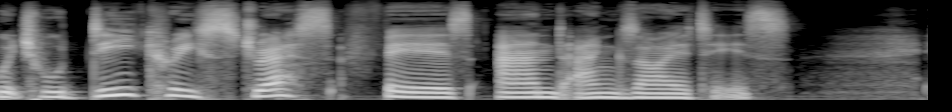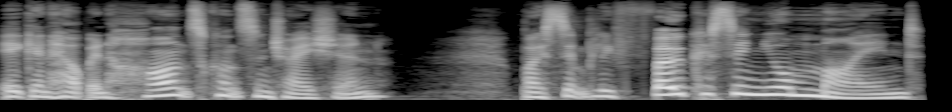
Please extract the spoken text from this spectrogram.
which will decrease stress, fears, and anxieties. It can help enhance concentration by simply focusing your mind,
